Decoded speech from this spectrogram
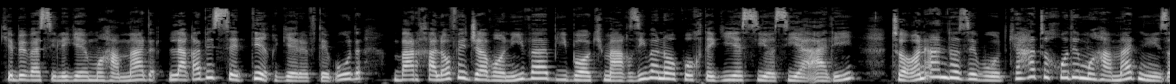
که به وسیله محمد لقب صدیق گرفته بود برخلاف جوانی و بیباک مغزی و ناپختگی سیاسی علی تا آن اندازه بود که حتی خود محمد نیز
